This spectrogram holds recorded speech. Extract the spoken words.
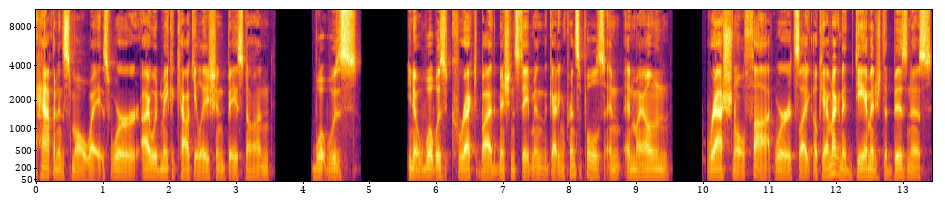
happen in small ways where I would make a calculation based on what was you know what was correct by the mission statement and the guiding principles and and my own rational thought where it's like okay I'm not going to damage the business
